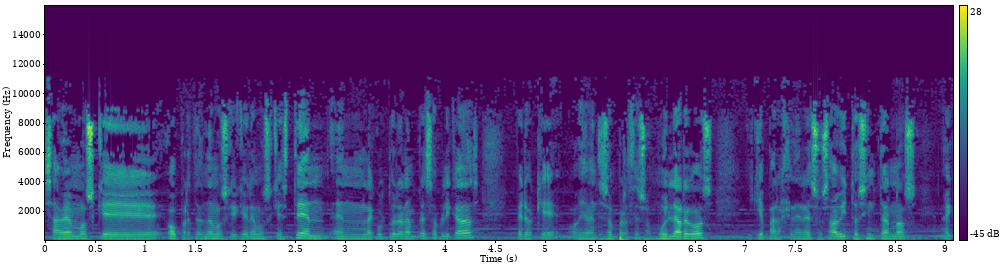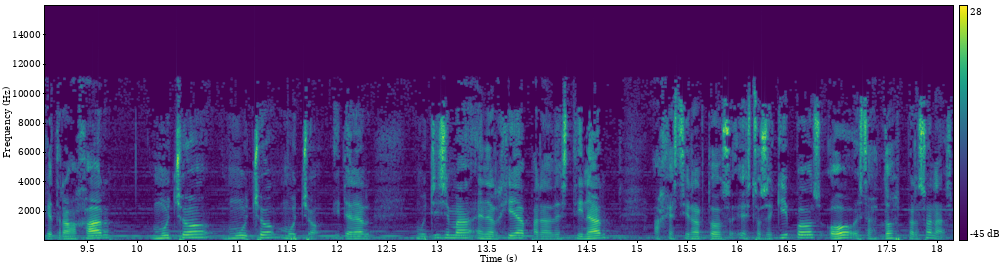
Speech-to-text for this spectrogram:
sabemos que o pretendemos que queremos que estén en la cultura de la empresa aplicadas, pero que obviamente son procesos muy largos y que para generar esos hábitos internos hay que trabajar mucho, mucho, mucho y tener muchísima energía para destinar a gestionar todos estos equipos o estas dos personas.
